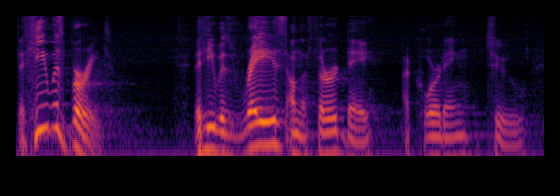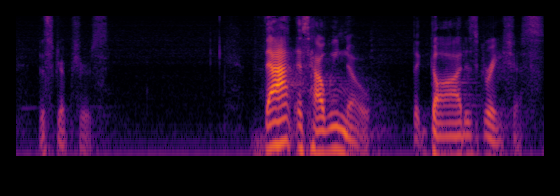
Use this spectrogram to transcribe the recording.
that he was buried, that he was raised on the third day according to the scriptures. That is how we know that God is gracious.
